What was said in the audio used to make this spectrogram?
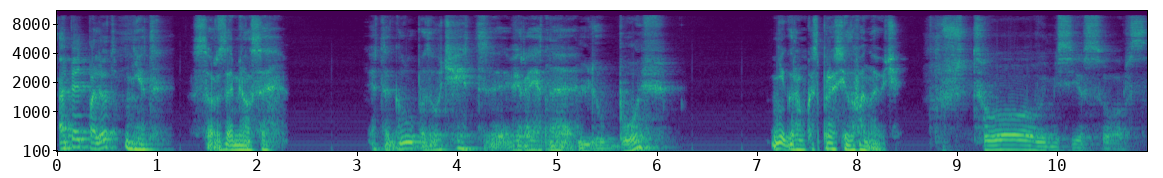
Опять полет? Нет, Сорс замялся. Это глупо звучит, э, вероятно... Любовь? Негромко спросил Иванович. Что вы, месье Сорс?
